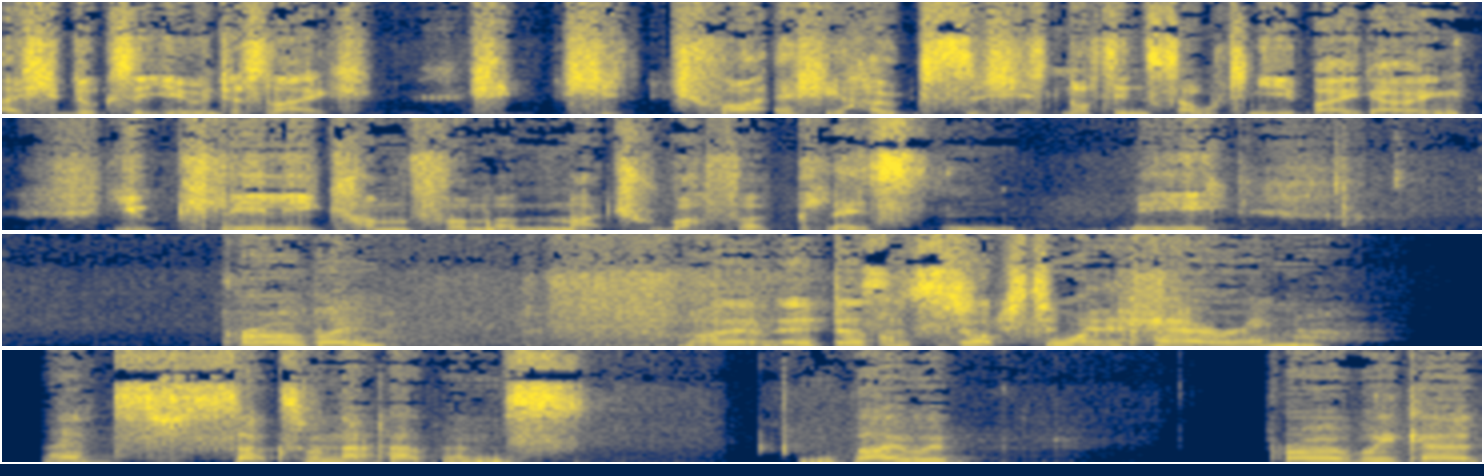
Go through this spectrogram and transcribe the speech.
I, she looks at you and just like she she try she hopes that she's not insulting you by going, "You clearly come from a much rougher place than me." Probably. But it doesn't stop one death. caring. It sucks when that happens. I would probably care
